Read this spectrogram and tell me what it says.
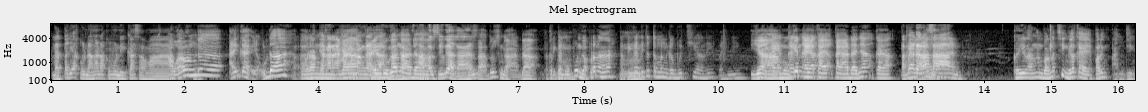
datang ya undangan aku mau nikah sama awal enggak, aing kayak ya udah orang ya karena emang, emang nggak aing ada, juga nggak ada, status juga kan status nggak ada, Tapi ketemu kan- pun nggak pernah. tapi Hmm. kan itu teman gabut cialip anjing Iya Tapi kayak- mungkin kayak- kayak kayak kayak adanya kayak tapi ada rasa kehilangan. banget sih enggak kayak paling anjing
